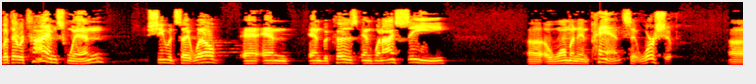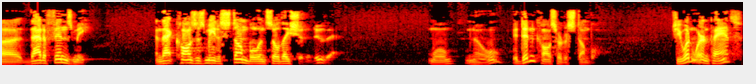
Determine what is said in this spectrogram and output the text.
But there were times when she would say, well, and, and, because, and when I see uh, a woman in pants at worship, uh, that offends me. And that causes me to stumble, and so they shouldn't do that. Well, no, it didn't cause her to stumble. She wasn't wearing pants.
